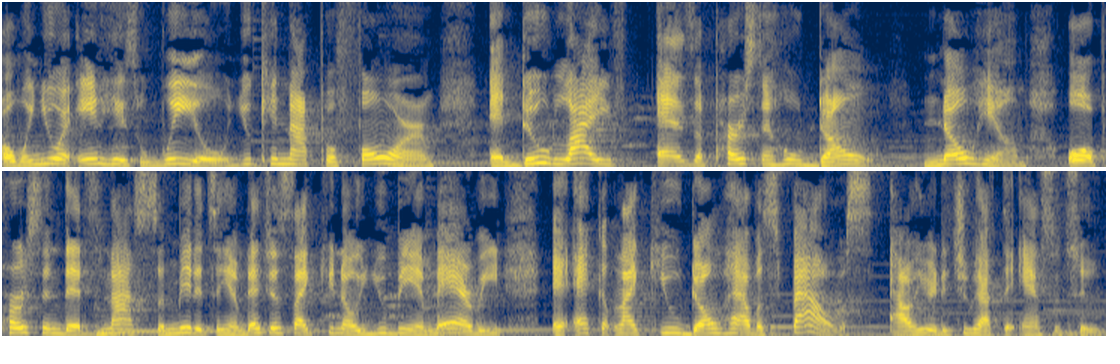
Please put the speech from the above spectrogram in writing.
or when you are in His will, you cannot perform and do life as a person who don't know him or a person that's not submitted to him. That's just like, you know, you being married and acting like you don't have a spouse out here that you have to answer to.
